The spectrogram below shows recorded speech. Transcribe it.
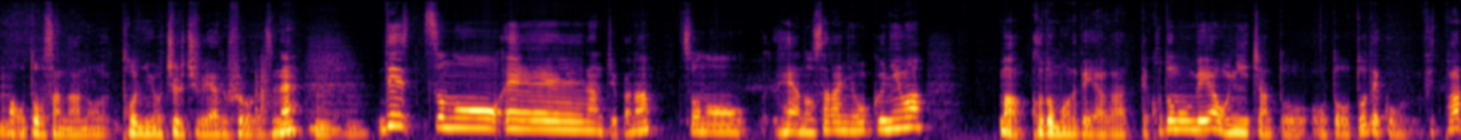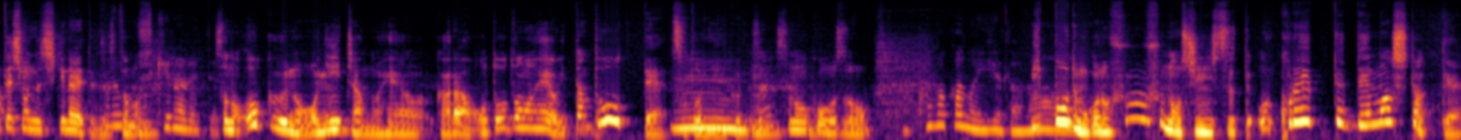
まあ、お父さんがあの豆乳をチュルチュルやる風呂ですね。でその、えーなんていうかな。その部屋のさらに奥にはまあ、子供部屋があって子供部屋はお兄ちゃんと弟でこうパーテーションで仕切られててそのその奥のお兄ちゃんの部屋から弟の部屋を一旦通って外に行くんですね、うん。その構造。なかなかの家だな。一方でもこの夫婦の寝室っておこれって出ましたっけ？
